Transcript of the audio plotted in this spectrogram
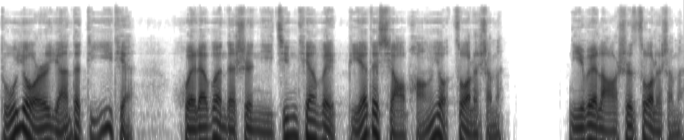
读幼儿园的第一天回来问的是：“你今天为别的小朋友做了什么？你为老师做了什么？”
